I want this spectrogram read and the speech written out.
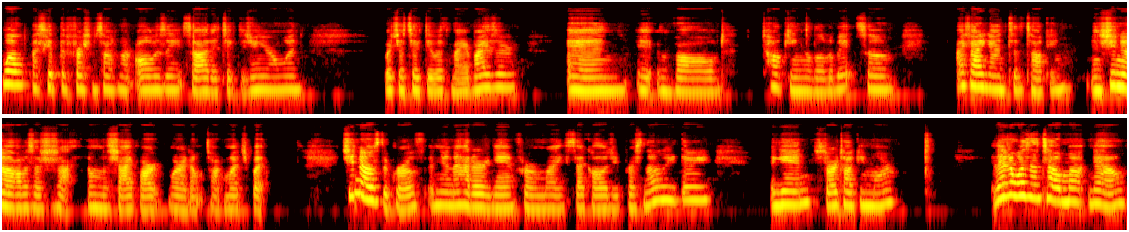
Well, I skipped the freshman, sophomore, obviously, so I had to take the junior one, which I took it with my advisor, and it involved talking a little bit. So I finally got into the talking, and she knew I was a shy on the shy part where I don't talk much, but she knows the growth. And then I had her again for my psychology personality theory. Again, started talking more. And then it wasn't until my, now,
